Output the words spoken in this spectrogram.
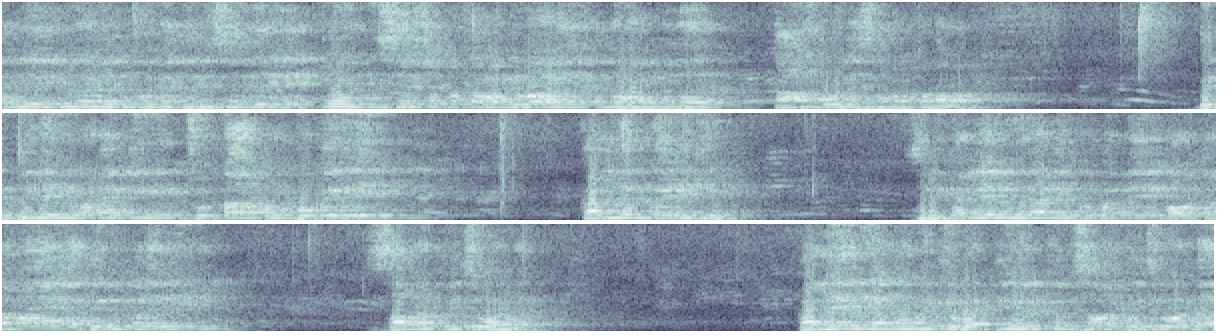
കല്ലേരി മുരാളിയപ്പന്റെ ഏറ്റവും വിശേഷപ്പെട്ട വഴിപാട് എന്ന് പറയുന്നത് താമ്പൂല സമർപ്പണമാണ്. വെറ്റിലയും അടയ്ക്കയും ചുണ്ടാമ്പും പുകയിലയും കല്ലും കരിക്കും. ശ്രീ കല്ലേലൂരാളി മുരാളിയപ്പന്റെ പൗത്രമായ തിരുക്കളരിയിൽ സമർപ്പിച്ചുകൊണ്ട് കല്ലേരി അമ്മൂമ്മയ്ക്ക് വട്ടിയൊരുക്കം സമർപ്പിച്ചുകൊണ്ട്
